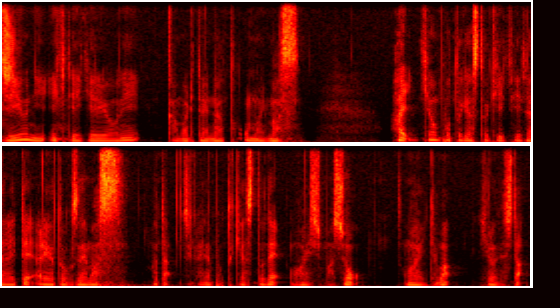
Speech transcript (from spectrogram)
自由に生きていけるように頑張りたいなと思います。はい、今日もポッドキャストを聞いていただいてありがとうございます。また次回のポッドキャストでお会いしましょう。お相手はヒロでした。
